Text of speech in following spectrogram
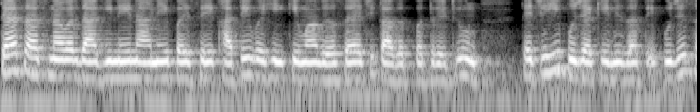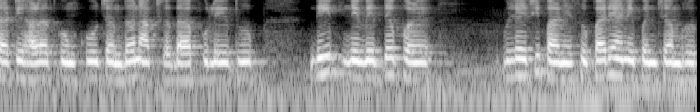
त्याच आसनावर दागिने नाणे पैसे खाते वही किंवा व्यवसायाची कागदपत्रे ठेवून त्याचीही पूजा केली जाते. पूजेसाठी हळद कुंकू चंदन अक्षदा फुले धूप दीप नैवेद्य फळे विड्याची पाने सुपारी आणि पंचामृत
